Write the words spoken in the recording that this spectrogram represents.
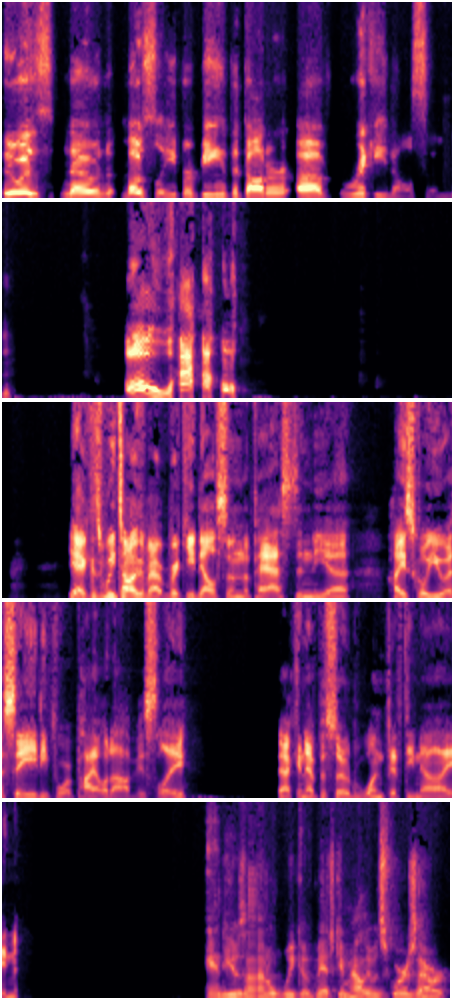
who is known mostly for being the daughter of Ricky Nelson. Oh, wow. Yeah, because we talked about Ricky Nelson in the past in the uh, High School USA 84 pilot, obviously, back in episode 159. And he was on a week of Match Game Hollywood Squares Hour.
